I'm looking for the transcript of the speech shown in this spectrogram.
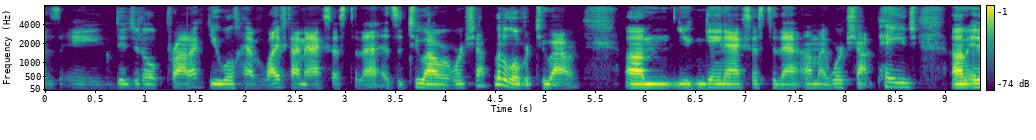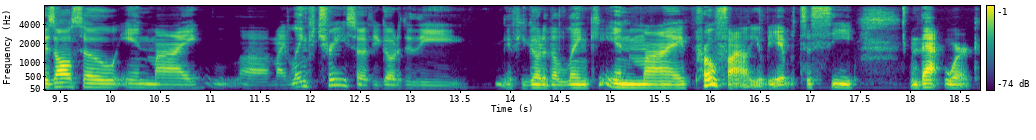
as a digital product, you will have lifetime access to that. It's a two hour workshop, a little over two hours. Um, you can gain access to that on my workshop page. Um, it is also in my uh, my Linktree. So if you go to the if you go to the link in my profile, you'll be able to see that work.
